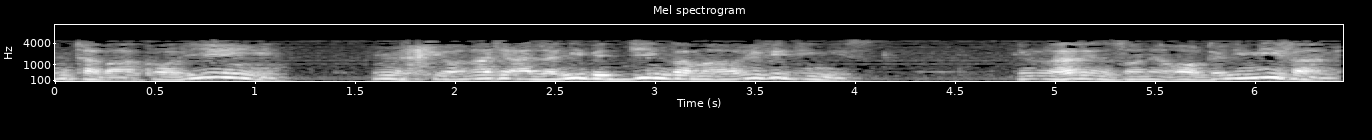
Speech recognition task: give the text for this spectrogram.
این تبعکاری این. این خیانت علنی به دین و معارف دینی است. این رو هر انسان عاقلی می‌فهمه.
